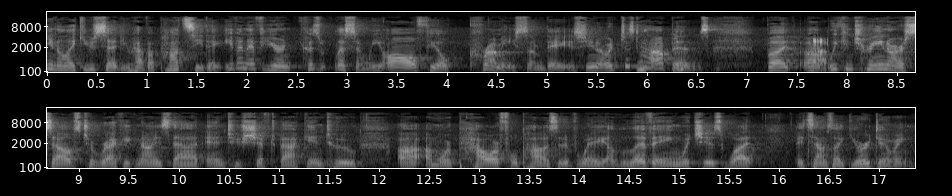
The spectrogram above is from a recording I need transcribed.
you know, like you said, you have a potsy day. Even if you're, because listen, we all feel crummy some days. You know, it just mm-hmm. happens. But uh, yeah. we can train ourselves to recognize that and to shift back into uh, a more powerful, positive way of living, which is what it sounds like you're doing.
